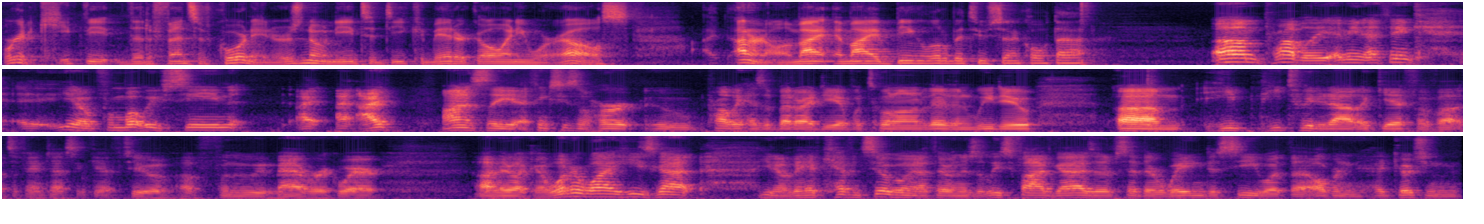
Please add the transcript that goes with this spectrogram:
we're going to keep the, the defensive coordinator. There's no need to decommit or go anywhere else. I, I don't know. Am I am I being a little bit too cynical with that? Um, probably. I mean, I think you know from what we've seen, I, I, I honestly I think Cecil Hurt, who probably has a better idea of what's going on over there than we do. Um, he he tweeted out a GIF of uh, it's a fantastic GIF too of, of from the movie Maverick where uh, they're like, I wonder why he's got, you know, they have Kevin Steele going out there, and there's at least five guys that have said they're waiting to see what the Auburn head coaching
